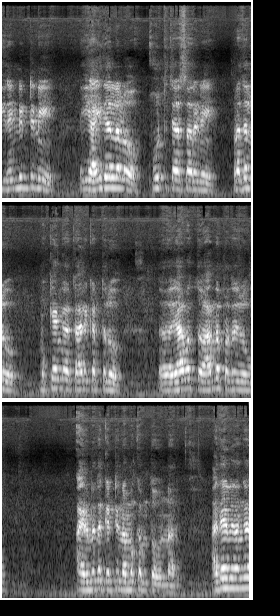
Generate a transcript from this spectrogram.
ఈ రెండింటిని ఈ ఐదేళ్ళలో పూర్తి చేస్తారని ప్రజలు ముఖ్యంగా కార్యకర్తలు యావత్ ఆంధ్రప్రదేశ్ ఆయన మీద గట్టి నమ్మకంతో ఉన్నారు. అదేవిధంగా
